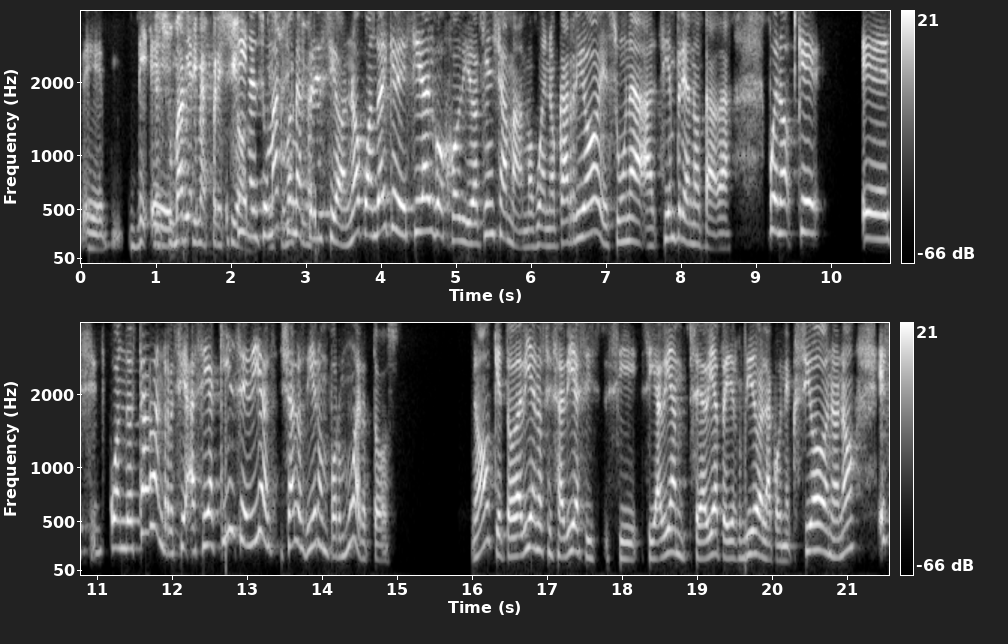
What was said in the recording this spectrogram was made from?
Eh, en su eh, máxima expresión. Sí, en su, máxima, expresión, ¿no? Cuando hay que decir algo jodido, ¿a quién llamamos? Bueno, Carrió es una siempre anotada. Bueno, que eh, cuando estaban recién, hacía 15 días ya los dieron por muertos, ¿no? Que todavía no se sabía si, si, habían, se había perdido la conexión o no. Es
